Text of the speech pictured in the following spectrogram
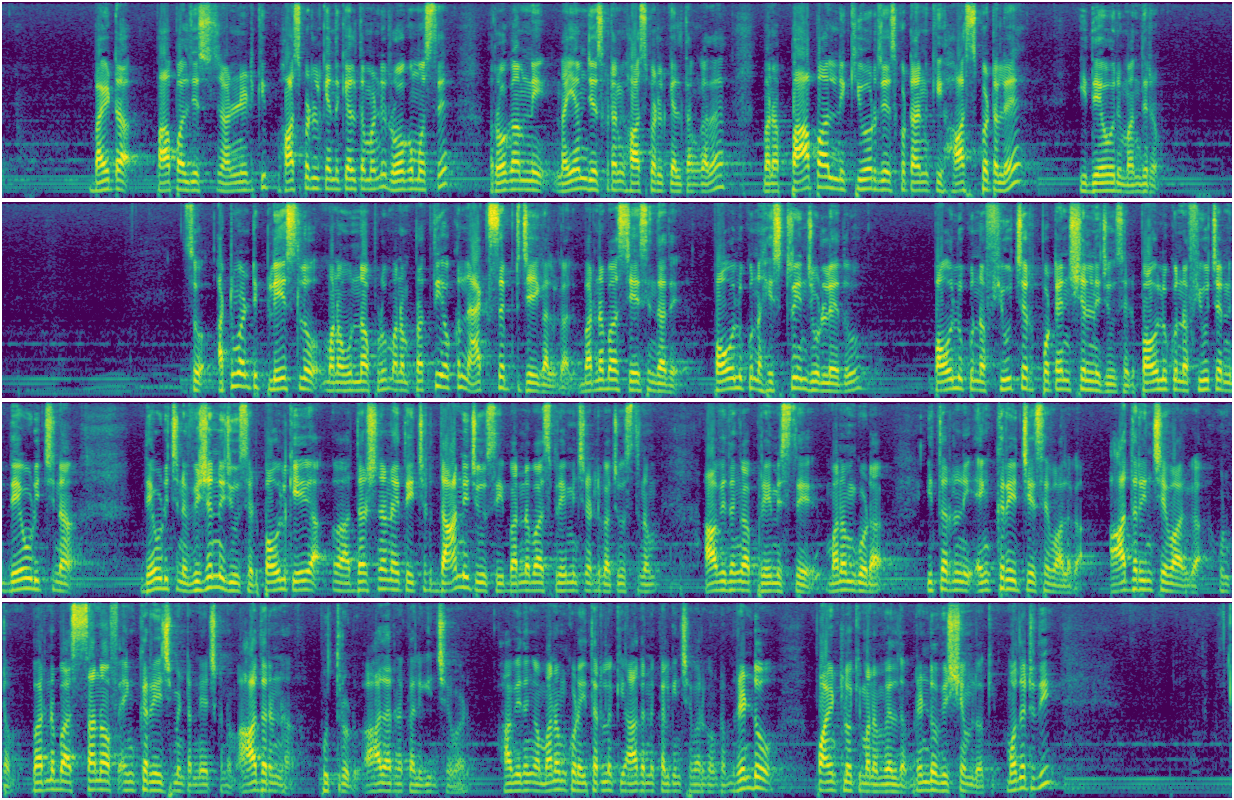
బయట పాపాలు చేసిన అన్నిటికీ హాస్పిటల్కి ఎందుకు వెళ్తామండి? రోగం వస్తే రోగాన్ని నయం చేసుకోవడానికి హాస్పిటల్కి వెళ్తాం కదా. మన పాపాలని క్యూర్ చేసుకోవడానికి హాస్పిటలే ఈ దేవుని మందిరం. సో అటువంటి ప్లేస్లో మనం ఉన్నప్పుడు మనం ప్రతి ఒక్కరిని యాక్సెప్ట్ చేయగలగాలి. బర్నబాస్ చేసింది అదే. పౌలుకున్న హిస్టరీని చూడలేదు. పౌలుకున్న ఫ్యూచర్ పొటెన్షియల్ని చూశాడు. పౌలుకున్న ఫ్యూచర్ని దేవుడిచ్చిన దేవుడిచ్చిన విజన్ని చూశాడు. పౌలుకి ఏ దర్శనాన్ని అయితే ఇచ్చాడు దాన్ని చూసి బర్నబాస్ ప్రేమించినట్లుగా చూస్తున్నాం. ఆ విధంగా ప్రేమిస్తే మనం కూడా ఇతరులని ఎంకరేజ్ చేసేవాళ్ళుగా ఆదరించేవారుగా ఉంటాం. బర్నబా సన్ ఆఫ్ ఎంకరేజ్మెంట్ అని నేర్చుకున్నాం. ఆదరణ పుత్రుడు ఆదరణ కలిగించేవాడు. ఆ విధంగా మనం కూడా ఇతరులకి ఆదరణ కలిగించేవారుగా ఉంటాం. రెండో పాయింట్లోకి మనం వెళ్దాం. రెండో విషయంలోకి. మొదటిది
